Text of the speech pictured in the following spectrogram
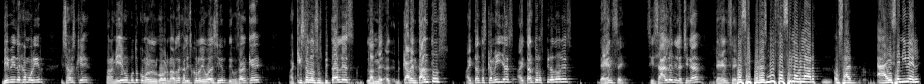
vive y deja morir. Y ¿sabes qué? Para mí llega un punto como el gobernador de Jalisco lo llegó a decir, dijo, ¿saben qué? Aquí están los hospitales, las eh, caben tantos, hay tantas camillas, hay tantos respiradores, dense. Si salen y la chingada, dense. Pues sí, pero es muy fácil hablar, o sea, a ese nivel,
